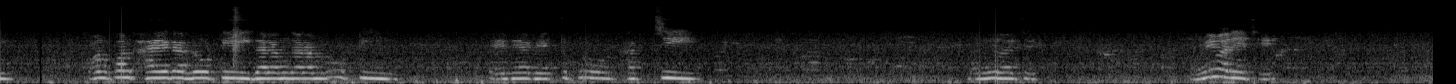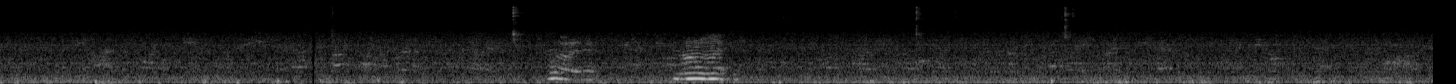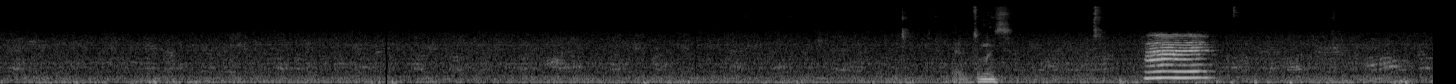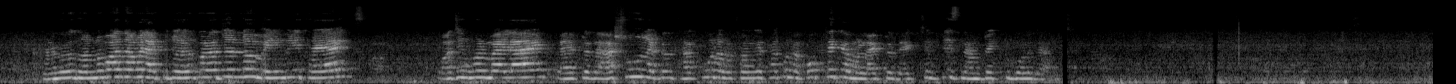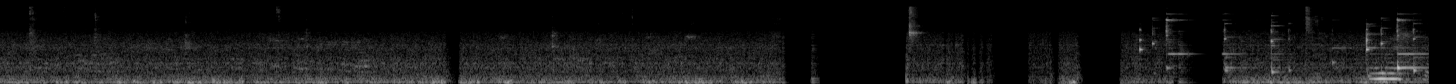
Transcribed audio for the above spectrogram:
कौन कौन खाएगा रोटी गरम गरम रोटी এই যে আমি একটু খাচ্ছি ভালোই হয়েছে আমি বানিয়েছি নরম হয়েছে হাই অনেক ধন্যবাদ আমার লাইভটা জয়েন করার জন্য। Many many thanks watching for my life লাইভটাতে আসুন লাইফটাতে থাকুন, আমার সঙ্গে থাকুন। আর কোথেকে আমার লাইফটা দেখছেন? প্লিজ নামটা একটু বলে যান। 嗯。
